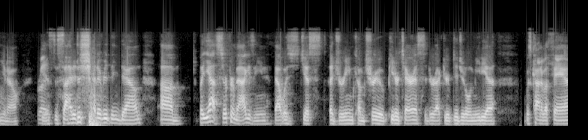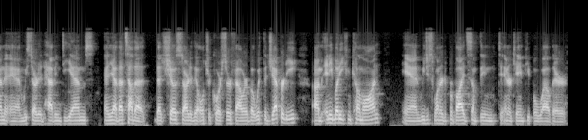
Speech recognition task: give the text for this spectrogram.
you know right. he has decided to shut everything down. Um, but yeah, Surfer Magazine, that was just a dream come true. Peter Terrace, the director of digital media, was kind of a fan, and we started having DMs. And yeah, that's how that that show started, the Ultra Core Surf Hour. But with the Jeopardy, um, anybody can come on and we just wanted to provide something to entertain people while they're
